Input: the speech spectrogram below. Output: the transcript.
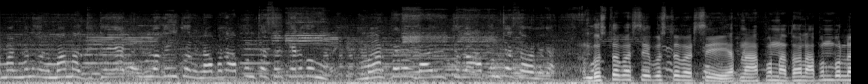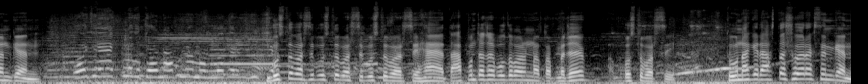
আমার মনে করেন মামা যে এক লগেই করেন আমার আপন চাচা কীরকম? বাড়ির তো আপন চাচা অনেক বুঝতে পারছি বুঝতে পারছি আপনার আপন না তাহলে আপন বললেন কেন? ওই যে এক লোক তখন আপনি আমার লোকের বুঝতে পারছি বুঝতে পারছি বুঝতে পারছি। হ্যাঁ তা আপন চাচা বলতে পারেন না তো আপনি যাই বুঝতে পারছি। তো ওনাকে রাস্তা শুয়ে রাখছেন কেন?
